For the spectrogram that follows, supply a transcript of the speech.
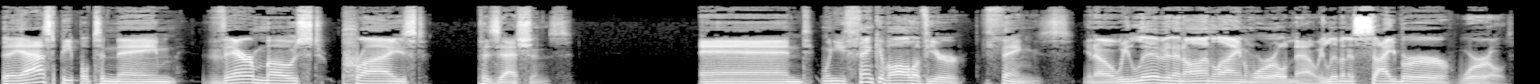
they asked people to name their most prized possessions. And when you think of all of your things, you know, we live in an online world now. We live in a cyber world.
